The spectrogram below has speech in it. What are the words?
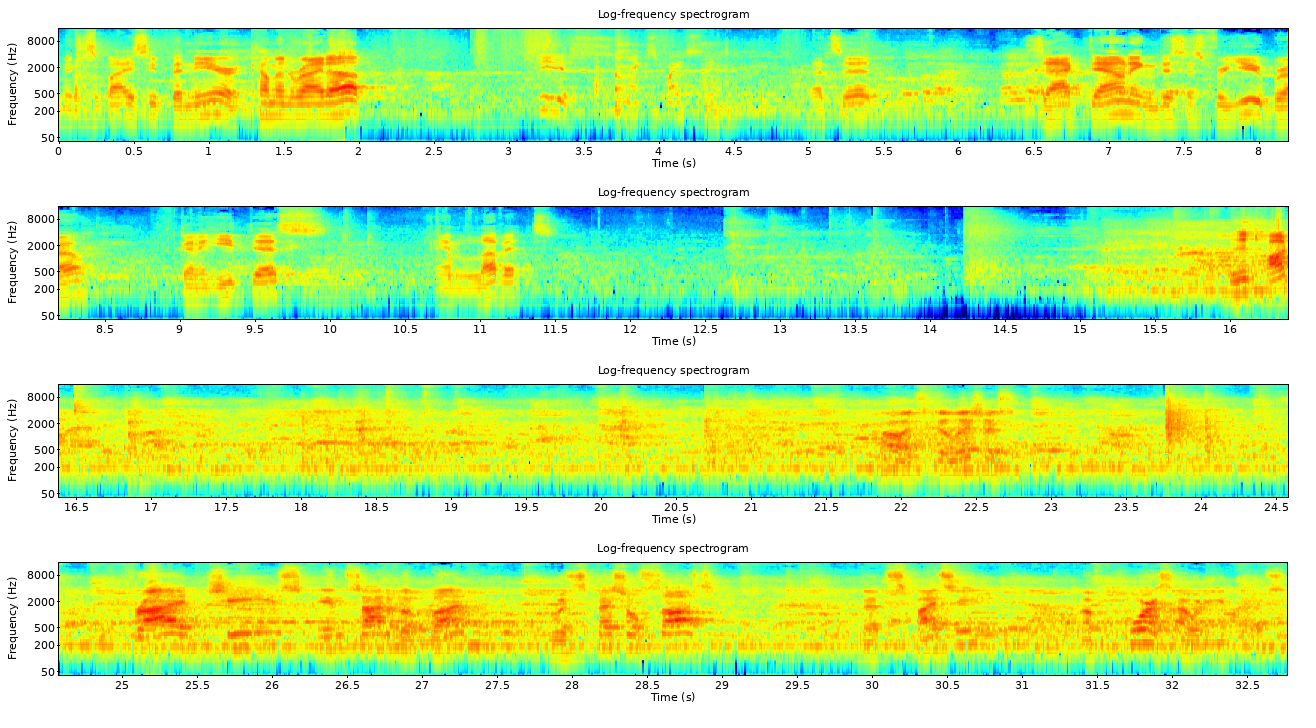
McSpicy paneer coming right up. See this McSpicy. That's it. Zak Downing, this is for you, bro. Gonna eat this and love it. Is it hot? Oh, it's delicious. Fried cheese inside of a bun with special sauce that's spicy. Of course I would eat this.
